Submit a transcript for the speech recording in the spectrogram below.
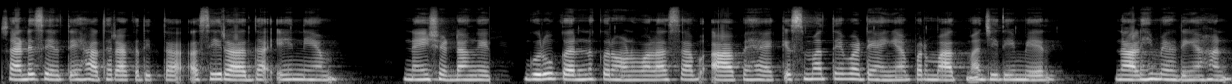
ਸਾਡੇ ਸਿਰ ਤੇ ਹੱਥ ਰੱਖ ਦਿੱਤਾ। ਅਸੀਂ ਰਾਤ ਦਾ ਇਹ ਨਿਯਮ ਨਹੀਂ ਛੱਡਾਂਗੇ। ਗੁਰੂ ਕਰਨ ਕਰਾਉਣ ਵਾਲਾ ਸਭ ਆਪ ਹੈ। ਕਿਸਮਤ ਤੇ ਵਡਿਆਈਆਂ ਪਰਮਾਤਮਾ ਜੀ ਦੀ ਮਿਹਰ ਨਾਲ ਹੀ ਮਿਲਦੀਆਂ ਹਨ।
